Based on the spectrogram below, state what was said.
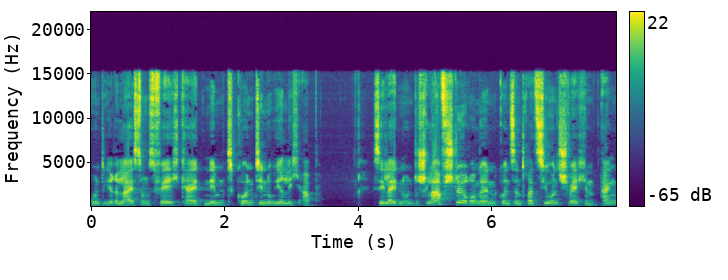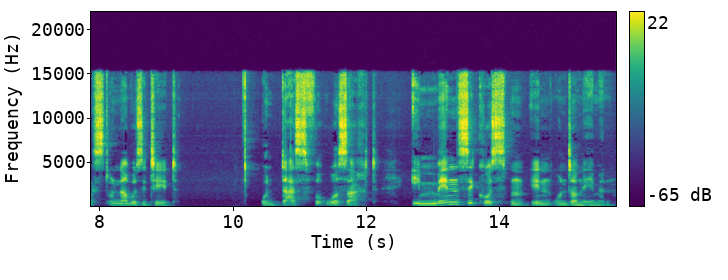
und ihre Leistungsfähigkeit nimmt kontinuierlich ab. Sie leiden unter Schlafstörungen, Konzentrationsschwächen, Angst und Nervosität. Und das verursacht immense Kosten in Unternehmen.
